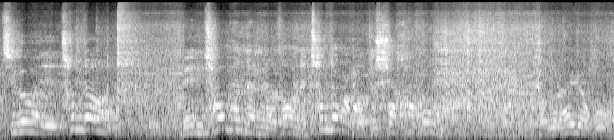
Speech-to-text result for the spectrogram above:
지금은 이제 천정 맨 처음 현장이라서 이제 천정을 먼저 시작하고 벽을 하려고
